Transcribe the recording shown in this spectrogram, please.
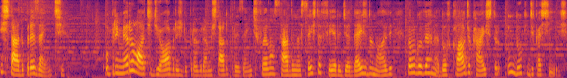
Estado Presente O primeiro lote de obras do programa Estado Presente foi lançado na sexta-feira, dia 10 do 9, pelo governador Cláudio Castro, em Duque de Caxias.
